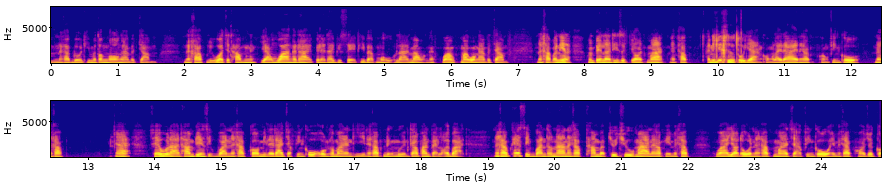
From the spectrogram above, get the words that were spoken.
ำนะครับ โดยที่ไม่ต้องง้องานประจำนะครับ หรือว่าจะทำยามว่างก็ได้เป็นรายได้พิเศษที่แบบโมโหลานมากกว่าว่ามากกว่างานประจำนะครับ อันนี้มันเป็นรายที่สุดยอดมากนะครับ อันนี้ก็คือตัวอย่างของรายได้นะครับของฟิงโก้นะครับอ่าใช้เวลาทำเพียง 10 วันนะครับ ก็มีรายได้จากฟิงโก้โอนเข้ามาทันทีนะครับ19,800บาทนะครับ แค่ 10 วันเท่านั้นนะครับทำแบบชิวๆมากนะครับ เห็นไหมครับ ว่ายอดโอนนะครับมาจากฟิงโก้เห็นไหมครับหอจก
